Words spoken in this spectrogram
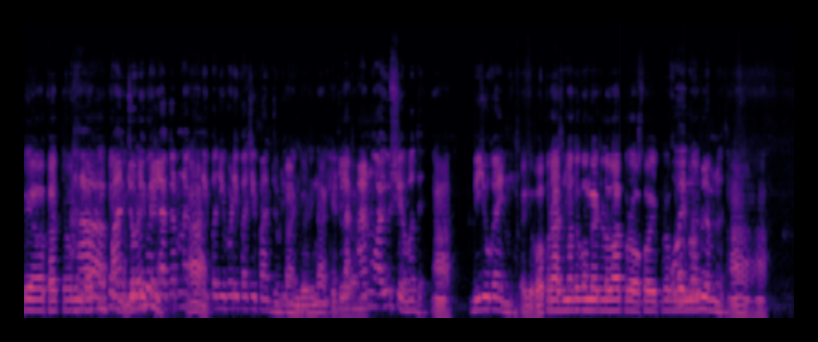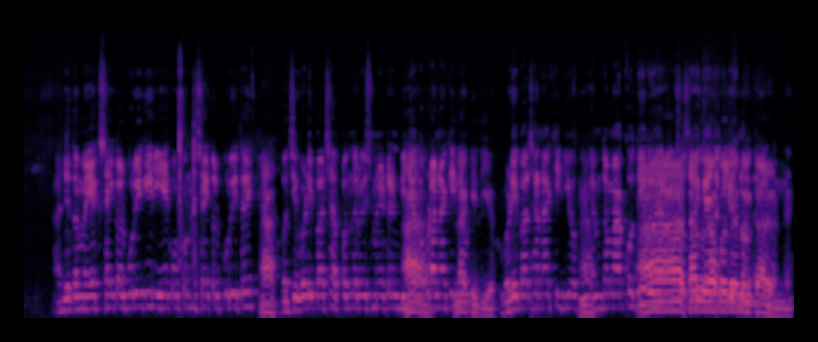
બે વખત પાંચ જોડી પહેલા કરી નાખવાની પછી વળી પાછી પાંચ જોડી પાંચ જોડી નાખી એટલે આનું આયુષ્ય વધે. હા. બીજું કઈ નહીં. વપરાશમાં તો ગમે એટલો વાપરો કોઈ પ્રોબ્લેમ પ્રોબ્લેમ નથી. હા હા. આજે તમે એક સાયકલ પૂરી કરી એક ઓટોની સાયકલ પૂરી થઈ પછી વળી પાછા પંદર વીસ મિનિટ બીજા કપડા નાખી નાખી દો. દ્યો. વળી પાછા નાખી દો એમ તમે આખો દિવસ ચાલુ રાખો કોઈ તકલીફ ન થાય. કારણ નહીં.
